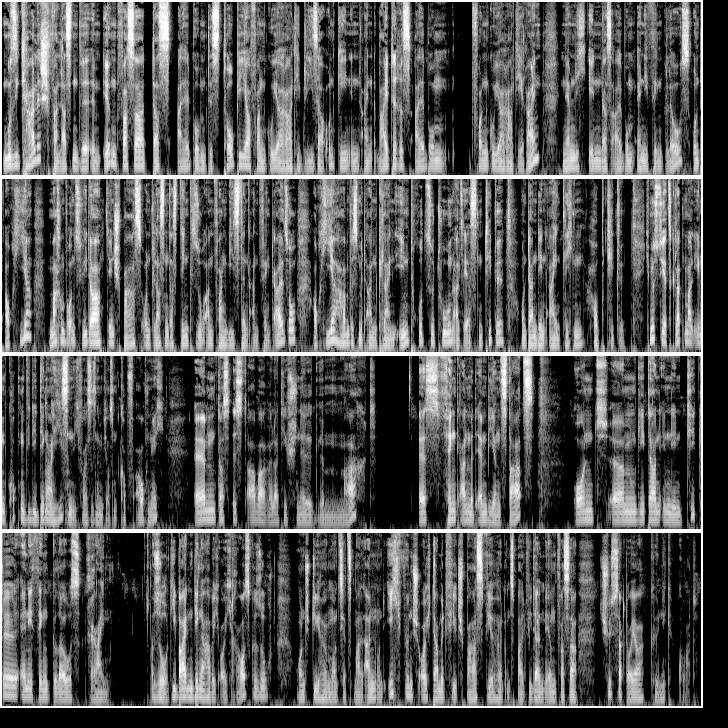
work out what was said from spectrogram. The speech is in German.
Musikalisch verlassen wir im Irgendwasser das Album Dystopia von Gujarati Blisa und gehen in ein weiteres Album von Gujarati rein, nämlich in das Album Anything Glows. Und auch hier machen wir uns wieder den Spaß und lassen das Ding so anfangen, wie es denn anfängt. Also auch hier haben wir es mit einem kleinen Intro zu tun als ersten Titel und dann den eigentlichen Haupttitel. Ich müsste jetzt glatt mal eben gucken, wie die Dinger hießen. Ich weiß es nämlich aus dem Kopf auch nicht. Ähm, das ist aber relativ schnell gemacht. Es fängt an mit Ambient Starts und ähm, geht dann in den Titel Anything Glows rein. So, die beiden Dinge habe ich euch rausgesucht und die hören wir uns jetzt mal an. Und ich wünsche euch damit viel Spaß. Wir hören uns bald wieder im Irgendwasser. Tschüss, sagt euer König Kurt.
